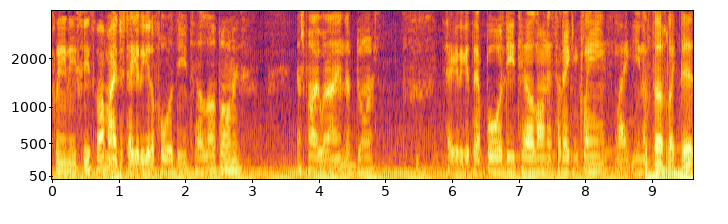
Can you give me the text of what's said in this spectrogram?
Clean these seats. So I might just take it to get a full detail up on it. That's probably what I end up doing. Take it to get that full detail on it so they can clean, like, you know, stuff like that.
